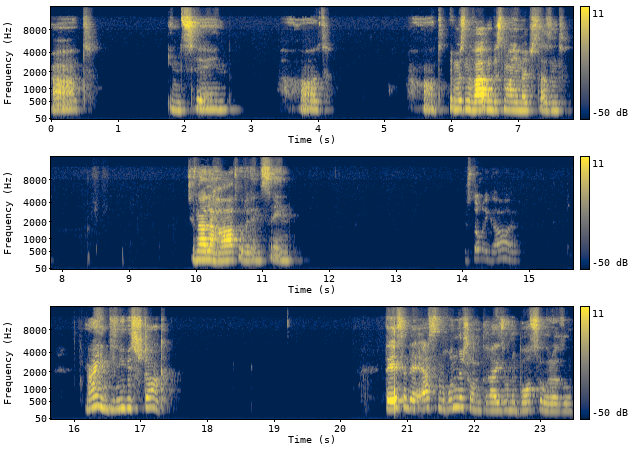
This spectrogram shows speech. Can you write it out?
Hart. Insane. Hart. Hart. Wir müssen warten, bis neue Maps da sind. Die sind alle hart oder insane. Ist doch egal. Nein, die sind übelst stark. Der ist in der ersten Runde schon drei, so eine Bosse oder so.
